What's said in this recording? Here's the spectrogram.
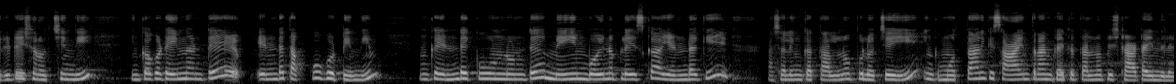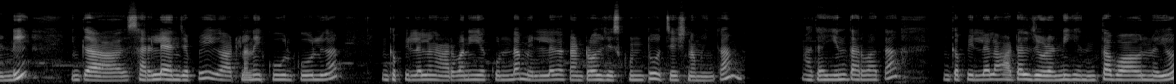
ఇరిటేషన్ వచ్చింది. ఇంకొకటి ఏంటంటే ఎండ తక్కువ కొట్టింది. ఇంకా ఎండ ఎక్కువ ఉండుంటే మేము పోయిన ప్లేస్కి ఆ ఎండకి అసలు ఇంకా తలనొప్పులు వచ్చాయి. ఇంకా మొత్తానికి సాయంత్రానికి అయితే తలనొప్పి స్టార్ట్ అయిందిలేండి. ఇంకా సరేలే అని చెప్పి ఇక అట్లనే కూల్ కూల్గా ఇంకా పిల్లలను అరవనీయకుండా మెల్లగా కంట్రోల్ చేసుకుంటూ వచ్చేసినాం ఇంకా. అది అయిన తర్వాత ఇంకా పిల్లల ఆటలు చూడండి ఎంత బాగున్నాయో.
